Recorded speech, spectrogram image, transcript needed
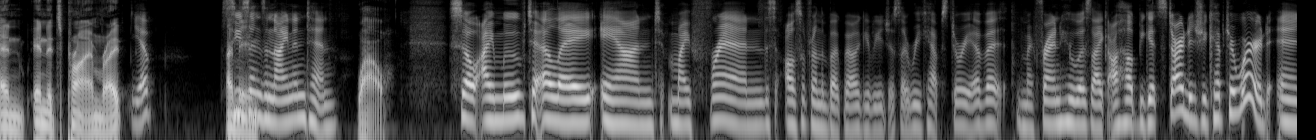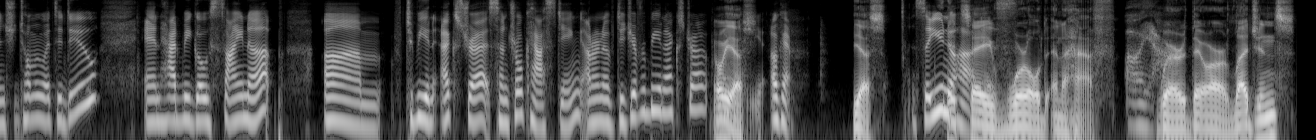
and in its prime, right? Yep. I mean- Seasons 9 and 10. Wow. So I moved to LA and my friend, this also from the book, but I'll give you just a recap story of it. My friend who was like, I'll help you get started, she kept her word and she told me what to do and had me go sign up um, to be an extra at Central Casting. I don't know if did you ever be an extra? Oh yes, Okay. yes. So you know it's how it a is. world and a half Oh yeah. where there are legends.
